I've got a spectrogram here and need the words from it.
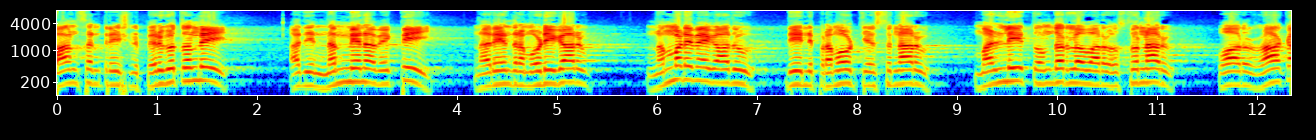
కాన్సన్ట్రేషన్ పెరుగుతుంది అది నమ్మిన వ్యక్తి నరేంద్ర మోడీ గారు నమ్మడమే కాదు దీన్ని ప్రమోట్ చేస్తున్నారు మళ్ళీ తొందరలో వారు వస్తున్నారు వారు రాక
